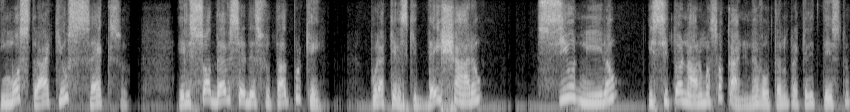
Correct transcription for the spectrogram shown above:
em mostrar que o sexo ele só deve ser desfrutado por quem? Por aqueles que deixaram, se uniram e se tornaram uma só carne, né? Voltando para aquele texto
